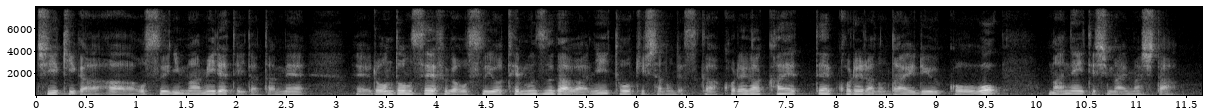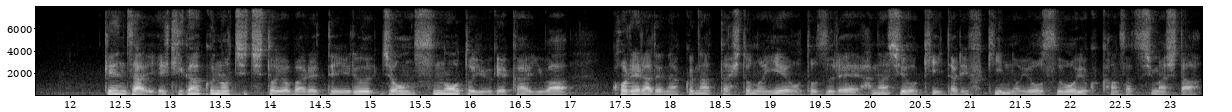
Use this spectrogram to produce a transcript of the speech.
地域が汚水にまみれていたためロンドン政府が汚水をテムズ川に投棄したのですがこれがかえってこれらの大流行を招いてしまいました。現在疫学の父と呼ばれているジョン・スノーという外科医はコレラで亡くなった人の家を訪れ話を聞いたり付近の様子をよく観察しました。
